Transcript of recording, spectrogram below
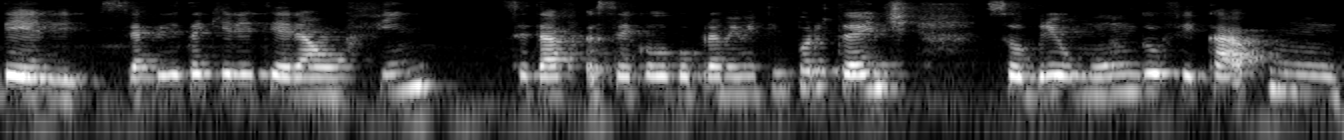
dele? Você acredita que ele terá um fim? Você, tá, você colocou para mim muito importante sobre o mundo ficar com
